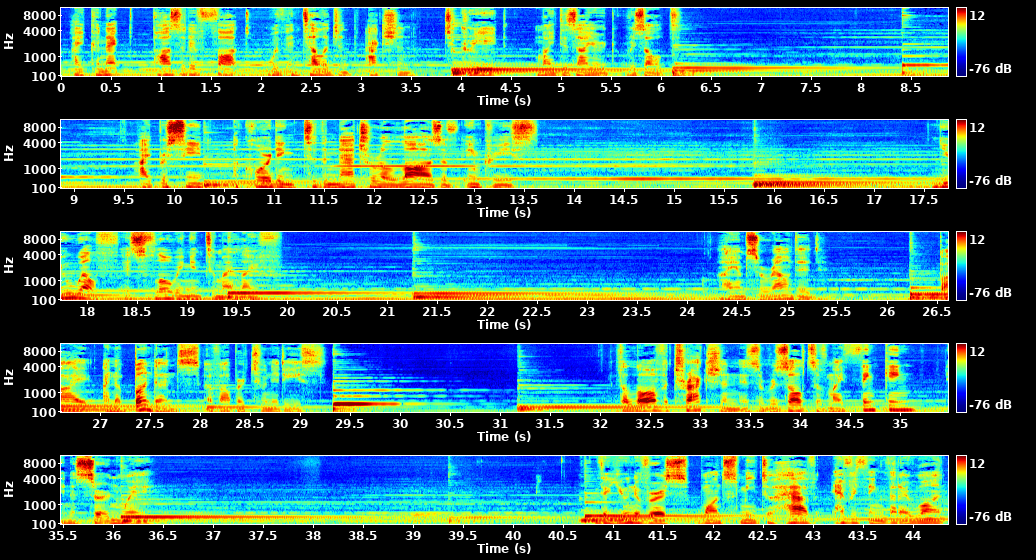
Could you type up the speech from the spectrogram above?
I connect positive thought with intelligent action to create my desired result. I proceed according to the natural laws of increase. New wealth is flowing into my life. I am surrounded by an abundance of opportunities. The law of attraction is the result of my thinking in a certain way. The universe wants me to have everything that I want.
